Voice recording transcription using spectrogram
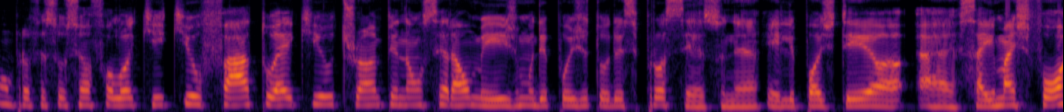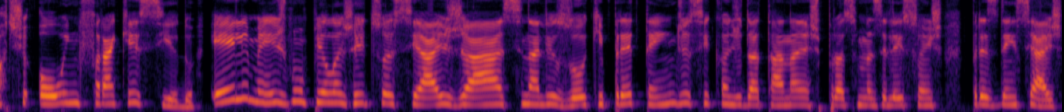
Bom, professor, o senhor falou aqui que o fato é que o Trump não será o mesmo depois de todo esse processo, né? Ele pode ter uh, sair mais forte ou enfraquecido. Ele mesmo, pelas redes sociais, já sinalizou que pretende se candidatar nas próximas eleições presidenciais.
